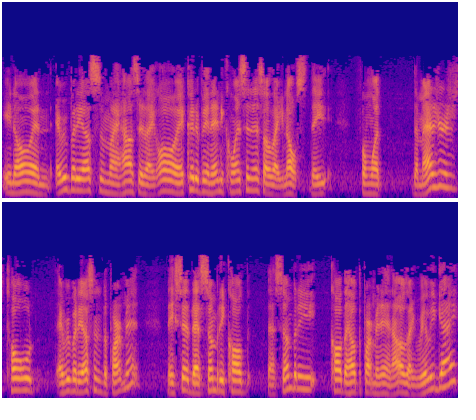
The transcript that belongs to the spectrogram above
you know, and everybody else in my house, they're like, oh, it could have been any coincidence. I was like, no, they, from what the managers told everybody else in the department, they said that somebody called, that somebody called the health department in. I was like, really, guy?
